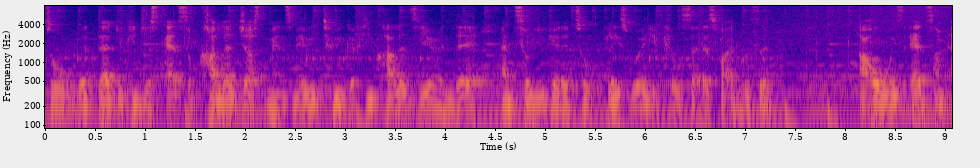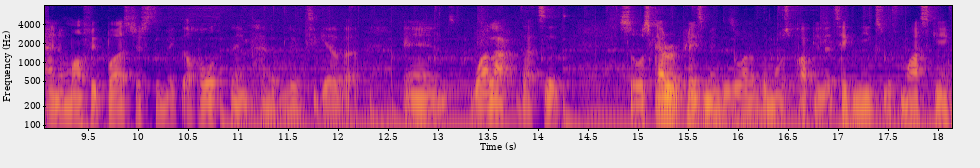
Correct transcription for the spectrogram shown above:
So with that you can just add some color adjustments, maybe tweak a few colors here and there until you get it to a place where you feel satisfied with it. I always add some anamorphic bars just to make the whole thing kind of live together and voila that's it so sky replacement is one of the most popular techniques with masking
